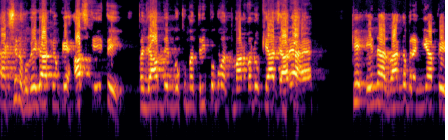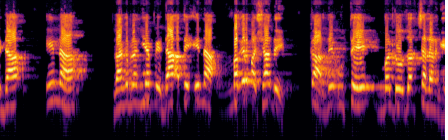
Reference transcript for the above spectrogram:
ਐਕਸ਼ਨ ਹੋਵੇਗਾ, ਕਿਉਂਕਿ ਹਰ ਸਟੇਜ ਤੇ ਪੰਜਾਬ ਦੇ ਮੁੱਖ ਮੰਤਰੀ ਭਗਵੰਤ ਮਾਨ ਵੱਲੋਂ ਕਿਹਾ ਜਾ ਰਿਹਾ ਹੈ ਕਿ ਇਹਨਾਂ ਰੰਗ ਬਰੰਗੀਆਂ ਭੇਡਾਂ, ਇਹਨਾਂ ਰੰਗ ਬਰੰਗੀਆਂ ਭੇਡਾਂ ਅਤੇ ਇਹਨਾਂ ਮਗਰਮੱਛਾਂ ਦੇ ਘਰ ਦੇ ਉੱਤੇ ਬਲਡੋਜ਼ਰ ਚੱਲਣਗੇ।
